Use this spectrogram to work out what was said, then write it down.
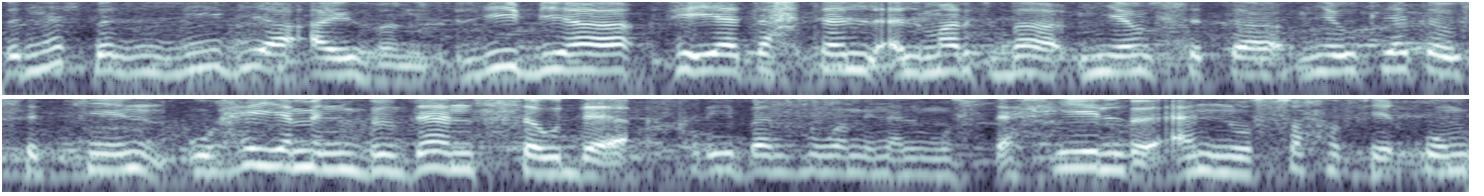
بالنسبة لليبيا أيضا ليبيا هي تحتل المرتبة 106 163 وهي من بلدان السوداء. تقريبا هو من المستحيل أن الصحفي يقوم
